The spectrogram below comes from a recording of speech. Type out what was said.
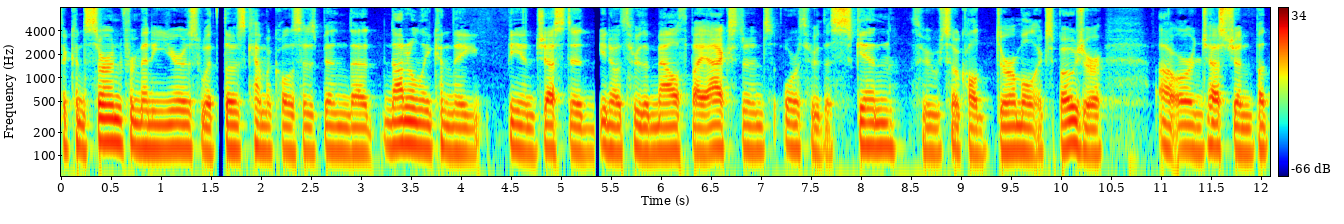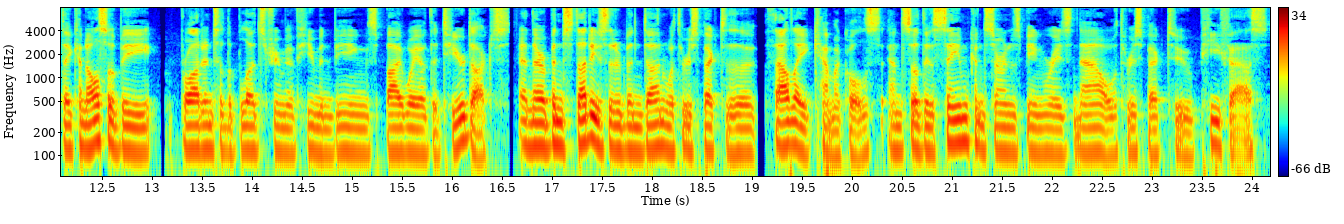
The concern for many years with those chemicals has been that not only can they be ingested, you know, through the mouth by accident or through the skin through so-called dermal exposure uh, or ingestion, but they can also be brought into the bloodstream of human beings by way of the tear ducts. And there have been studies that have been done with respect to the phthalate chemicals, and so the same concern is being raised now with respect to PFAS.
